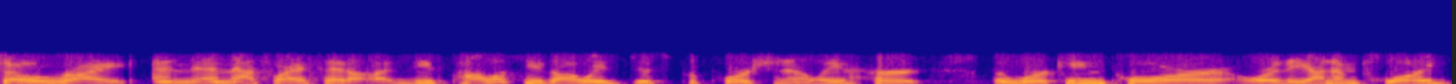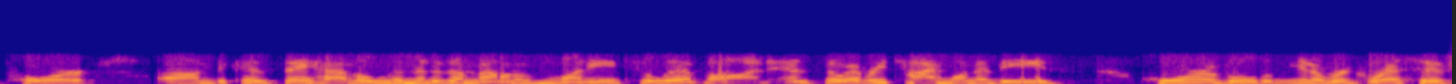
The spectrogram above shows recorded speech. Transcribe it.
so right, and and that's why I said uh, these policies always disproportionately hurt the working poor or the unemployed poor um, because they have a limited amount of money to live on, and so every time one of these horrible, you know, regressive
